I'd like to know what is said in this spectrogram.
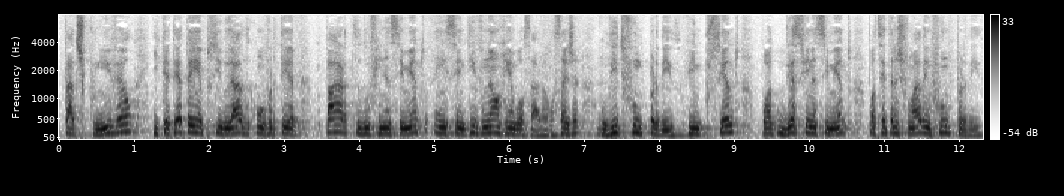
está disponível e que até tem a possibilidade de converter parte do financiamento em incentivo não reembolsável, ou seja, o dito fundo perdido. 20% pode, desse financiamento pode ser transformado em fundo perdido.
